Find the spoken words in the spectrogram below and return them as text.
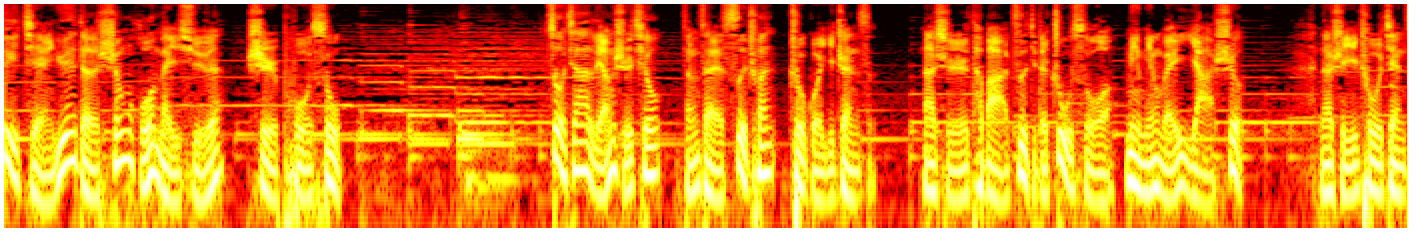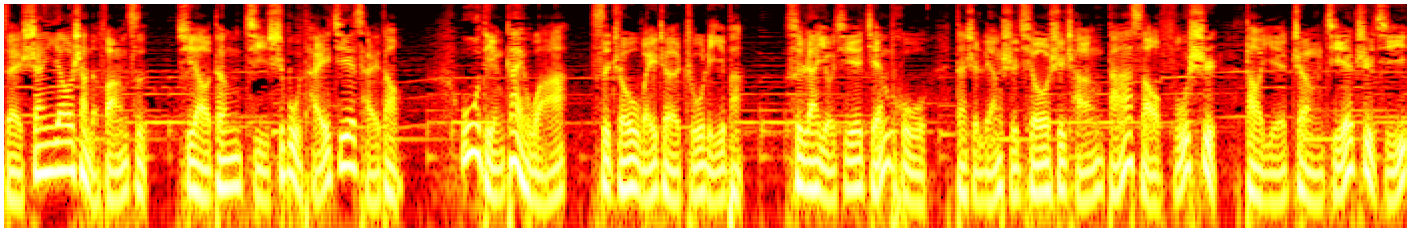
最简约的生活美学是朴素。作家梁实秋曾在四川住过一阵子，那时他把自己的住所命名为雅舍。那是一处建在山腰上的房子，需要登几十步台阶才到。屋顶盖瓦，四周围着竹篱笆。虽然有些简朴，但是梁实秋时常打扫服饰，倒也整洁至极。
